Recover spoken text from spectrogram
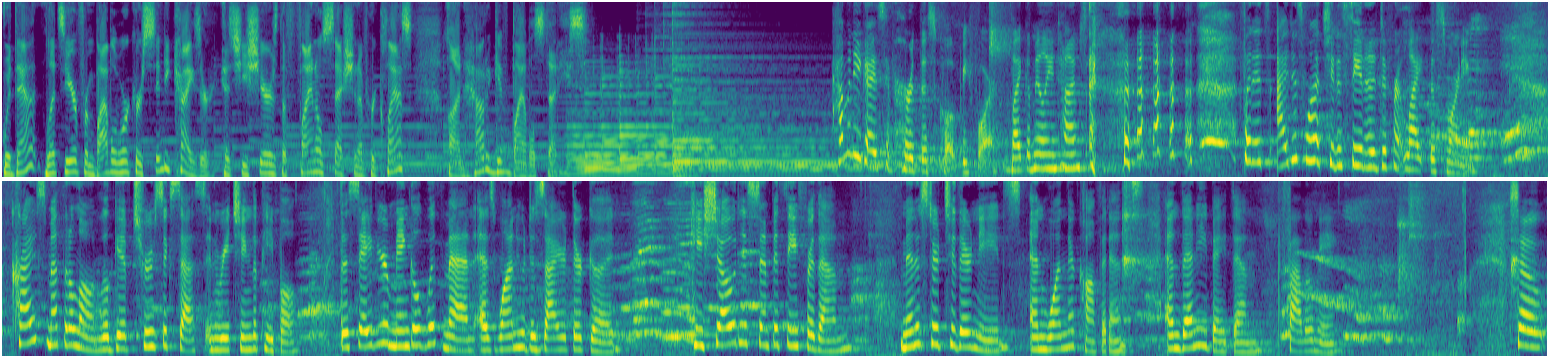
With that, let's hear from Bible worker Cyndi Keiser as she shares the final session of her class on how to give Bible studies. How many of you guys have heard this quote before? Like a million times? but it's I just want you to see it in a different light this morning. Christ's method alone will give true success in reaching the people. The Savior mingled with men as one who desired their good. He showed his sympathy for them, ministered to their needs, and won their confidence, and then he bade them, Follow me. So,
